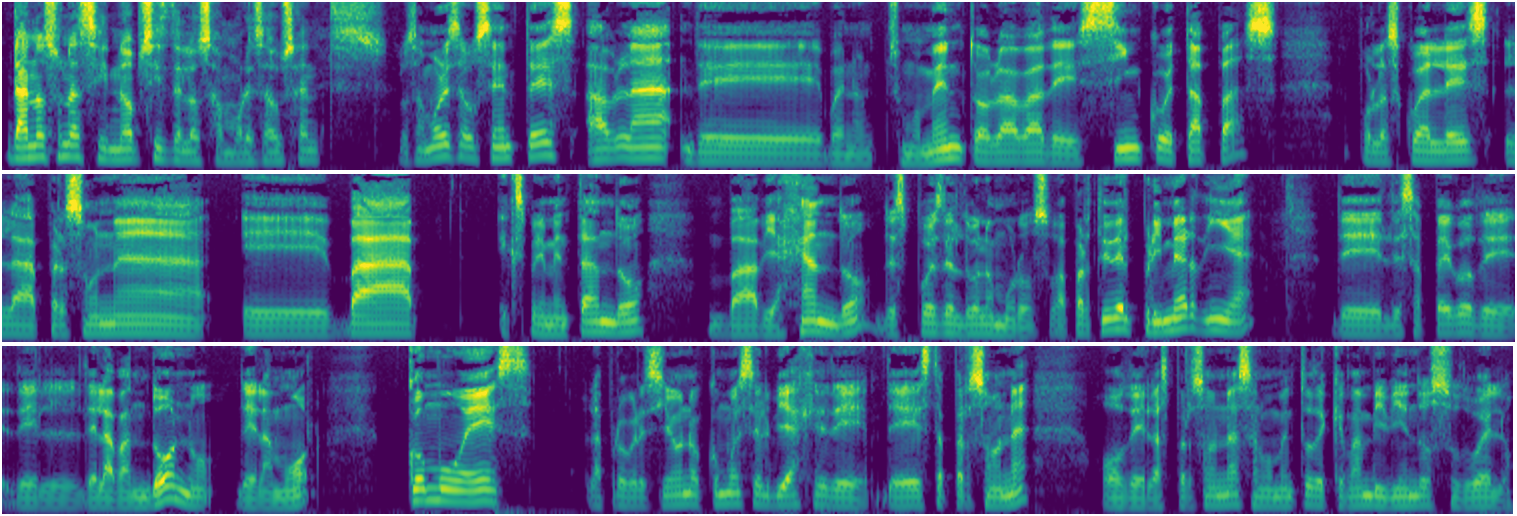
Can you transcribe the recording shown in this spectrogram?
danos una sinopsis de los amores ausentes. Los amores ausentes habla de, bueno, en su momento hablaba de cinco etapas por las cuales la persona eh, va experimentando, va viajando después del duelo amoroso. A partir del primer día del desapego del, del, abandono del amor, cómo es la progresión o cómo es el viaje de, de, esta persona o de las personas al momento de que van viviendo su duelo.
